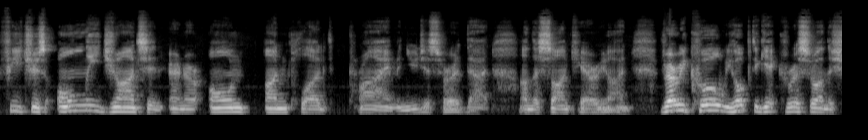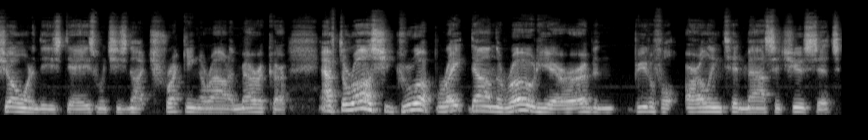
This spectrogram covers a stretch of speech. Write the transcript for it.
features only Johnson and her own unplugged prime. And you just heard that on the song Carry On. Very cool. We hope to get Carissa on the show one of these days when she's not trekking around America. After all, she grew up right down the road here, Herb, in beautiful Arlington, Massachusetts.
